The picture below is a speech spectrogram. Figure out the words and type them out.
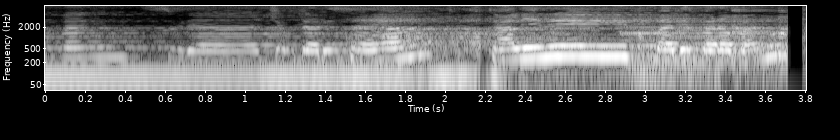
teman-teman sudah cukup dari saya. Kali ini Bali Barabanu.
